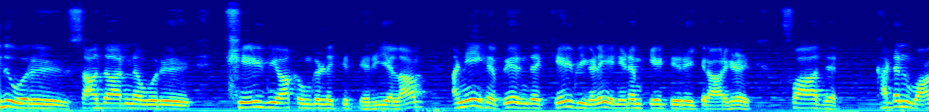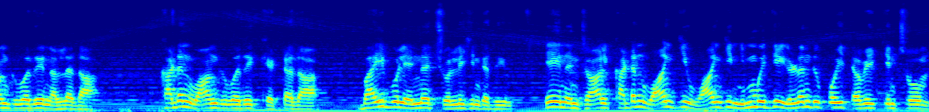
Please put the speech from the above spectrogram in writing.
இது ஒரு சாதாரண ஒரு கேள்வியாக உங்களுக்கு தெரியலாம். அநேக பேர் இந்த கேள்விகளை என்னிடம் கேட்டு இருக்கிறார்கள் ஃபாதர் கடன் வாங்குவது நல்லதா? கடன் வாங்குவது கெட்டதா? பைபிள் என்ன சொல்லுகின்றது? ஏனென்றால் கடன் வாங்கி வாங்கி நிம்மதியை இழந்து போய் தவிக்கின்றோம்.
